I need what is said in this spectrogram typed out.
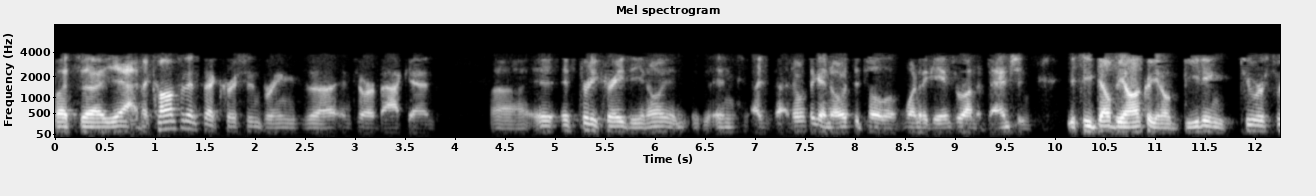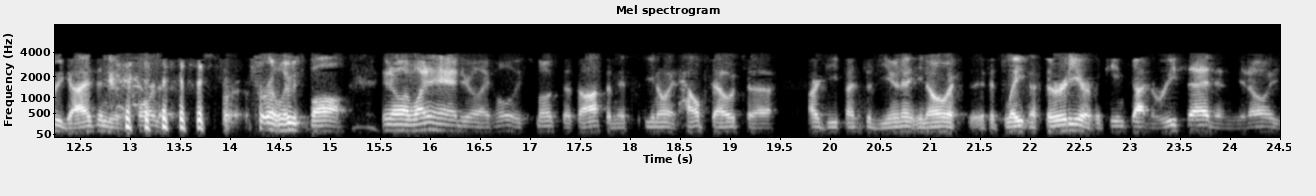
but uh yeah, the confidence that Christian brings uh into our back end uh it, it's pretty crazy, you know, and, and I, I don't think I noticed until one of the games we're on the bench and you see Del Bianco, you know, beating two or three guys into the corner for for a loose ball. You know, on one hand you're like, Holy smokes, that's awesome. It's you know, it helps out uh our defensive unit, you know, if if it's late in the thirty or if a team's gotten a reset and, you know, he's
